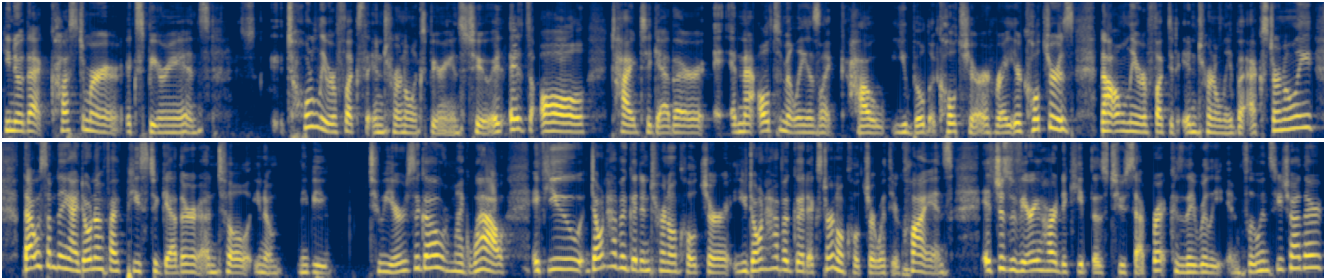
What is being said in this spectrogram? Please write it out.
you know that customer experience totally reflects the internal experience too. It, it's all tied together. And that ultimately is like how you build a culture, right? Your culture is not only reflected internally, but externally. That was something I don't know if I've pieced together until, you know, maybe two years ago. I'm like, wow, if you don't have a good internal culture, you don't have a good external culture with your mm. clients. It's just very hard to keep those two separate because they really influence each other.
